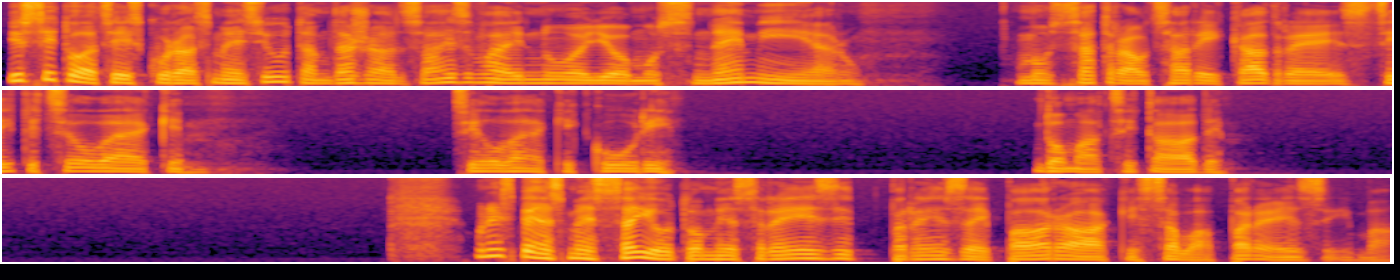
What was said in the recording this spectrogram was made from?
Ir situācijas, kurās mēs jūtam dažādas aizvainojumus, nemieru. Mūs satrauc arī kādreiz citi cilvēki, cilvēki, kuri domā citādi. Un iespējams, mēs sajūtamies reizi reizē pārāki savā pareizībā.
